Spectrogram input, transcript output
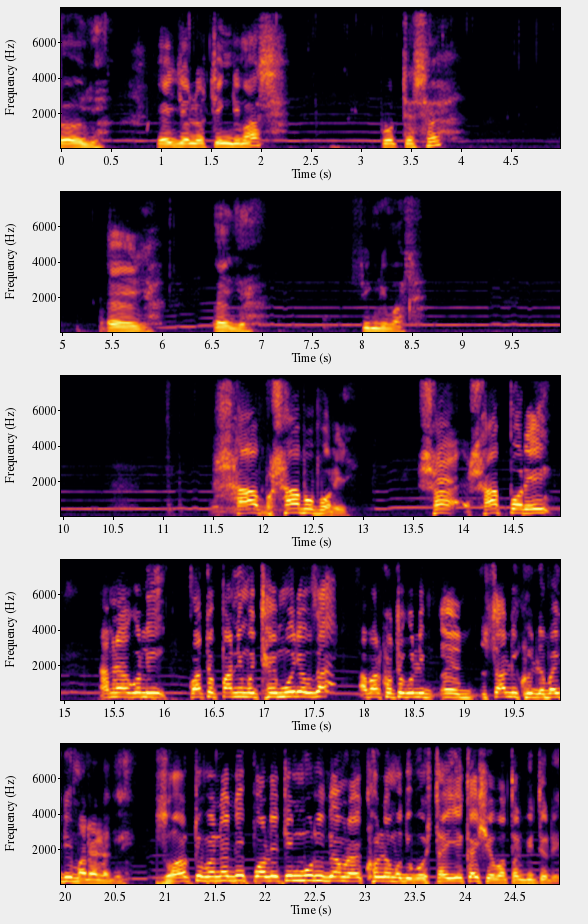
ওই এই যে চিংড়ি মাছ পড়তেছে। এই এই যে চিংড়ি মাছ। সাপ, সাপও পরে সাপ পরে আমরা ওগুলি কত পানি মধ্যে মরেও যায়, আবার কতগুলি চালি খুললে বাইরে মারা লাগে। জ্বর তো বানালি পলিথিন মুড়ি দিয়ে আমরা খোলের মধ্যে বসে থাকি একাইশে বাতার ভিতরে।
